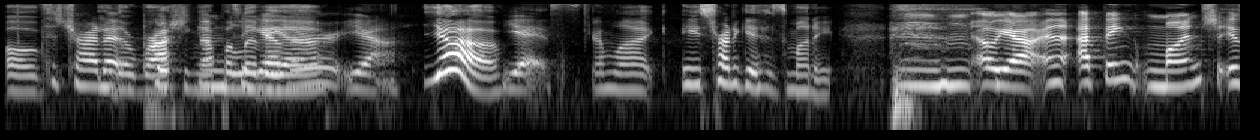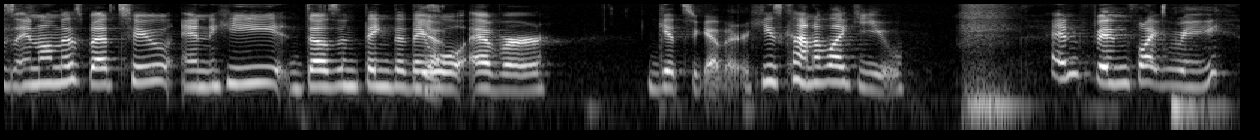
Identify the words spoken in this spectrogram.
of to try to push racking them up Olivia. together yeah Yeah. yes I'm like, he's trying to get his money. hmm Oh yeah, and I think Munch is in on this bet too, and he doesn't think that they Yeah. will ever get together. He's kind of like you, and Finn's like me.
